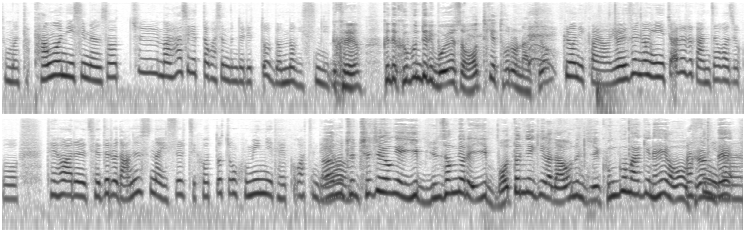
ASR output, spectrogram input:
정말 당원이시면서 출마를 하시겠다고 하신 분들이 또 몇 명 있습니다. 그래요? 근데 그분들이 모여서 어떻게 토론하죠? 그러니까요. 13명이 짜르륵 앉아가지고 대화를 제대로 나눌 수나 있을지 그것도 좀 고민이 될 것 같은데요. 아무튼 최재형의 입, 윤석열의 입 어떤 얘기가 나오는지 궁금하긴 해요. 맞습니다. 그런데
